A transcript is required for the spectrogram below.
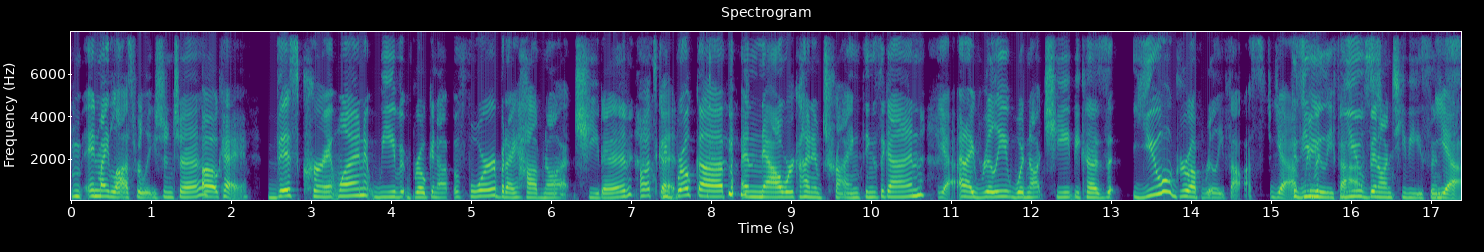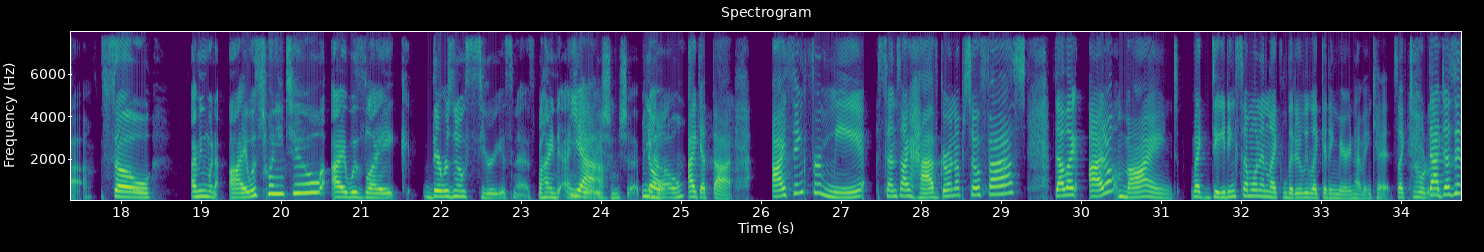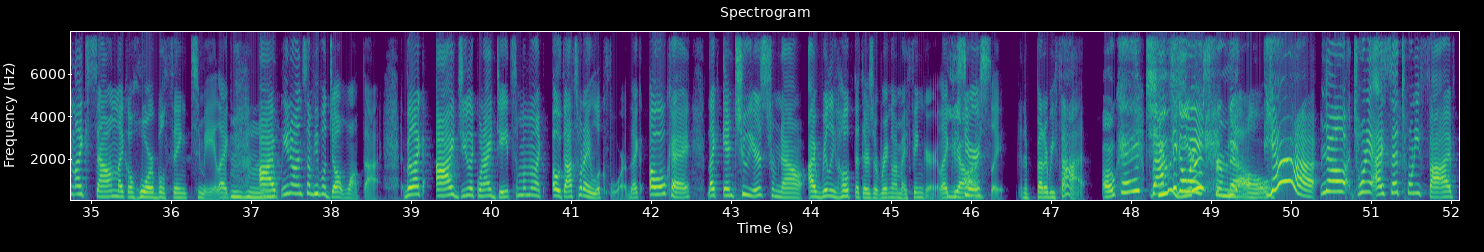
In my last relationship, oh, okay. this current one, we've broken up before, but I have not cheated. Oh, that's good. We broke up and now we're kind of trying things again. yeah. And I really would not cheat because you grew up really fast. Yeah. Because you really fast. You've been on TV since. Yeah. So, I mean, when I was 22, I was like, there was no seriousness behind any Yeah. relationship. You No, know? I get that. I think for me, since I have grown up so fast, that like I don't mind like dating someone and like literally like getting married and having kids. Like Totally. that doesn't like sound like a horrible thing to me. Like Mhm. I, you know, and some people don't want that. But like I do, like when I date someone, I'm like, oh, that's what I look for. Like, oh, okay. Like in two years from now, I really hope that there's a ring on my finger. Like Yeah. seriously, and it better be fat. okay. Two Back to go years right- from now. Yeah, no, twenty. I said twenty five.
